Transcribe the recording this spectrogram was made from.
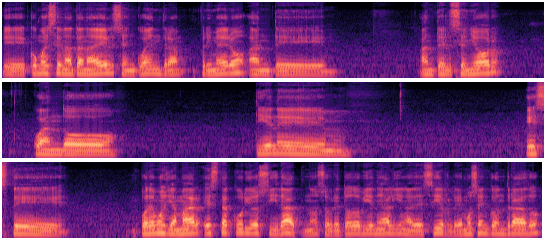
Eh, como este Natanael se encuentra primero ante, ante el Señor cuando tiene este podemos llamar esta curiosidad, ¿no? Sobre todo viene alguien a decirle, hemos encontrado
